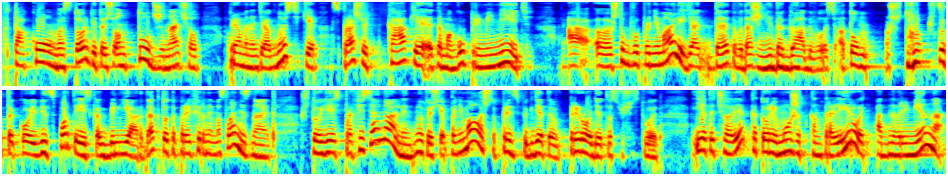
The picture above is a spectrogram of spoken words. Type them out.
в таком восторге, то есть он тут же начал прямо на диагностике спрашивать, как я это могу применить. А э, чтобы вы понимали, я до этого даже не догадывалась о том, что, что такое вид спорта есть, как бильярд. Да? Кто-то про эфирные масла не знает, что есть профессиональный. Ну, то есть я понимала, что, в принципе, где-то в природе это существует. И это человек, который может контролировать одновременно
